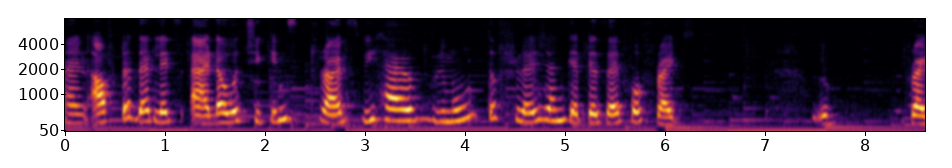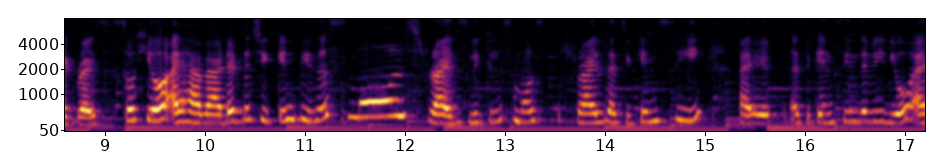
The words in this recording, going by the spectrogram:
And after that let's add our chicken strips. We have removed the flesh and kept aside for fried fried rice. So here i have added the chicken pieces small stripes little small stripes as you can see. I, as you can see in the video i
